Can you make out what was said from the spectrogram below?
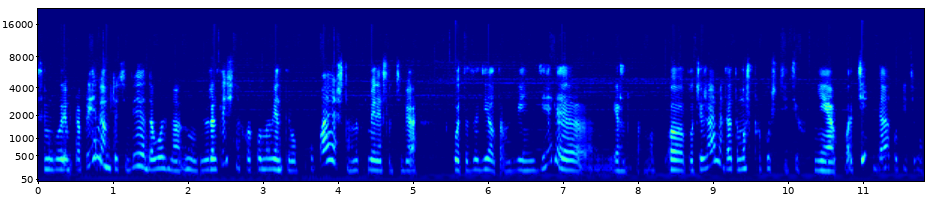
если мы говорим про премиум, то тебе довольно ну, безразлично, в какой момент ты его покупаешь. Там, например, если у тебя какой-то задел там две недели между там, э, платежами, да, ты можешь пропустить их, не платить, да, купить его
